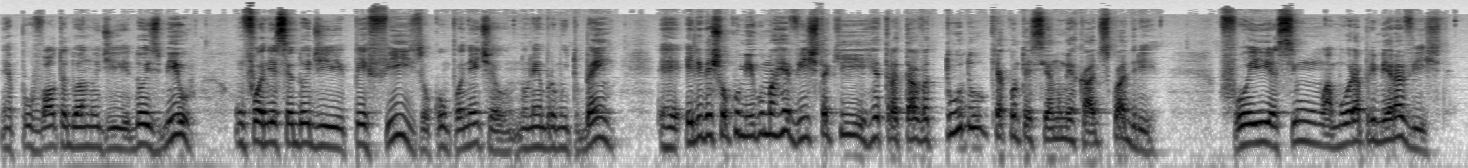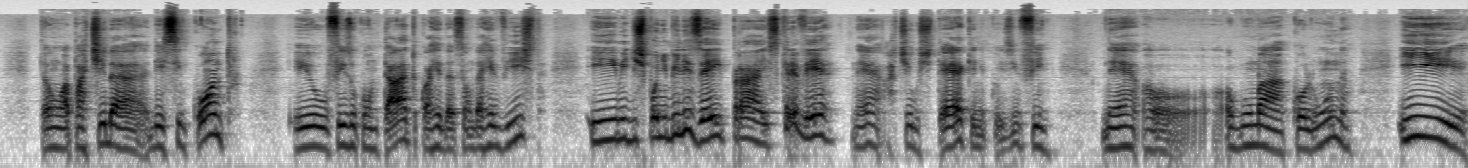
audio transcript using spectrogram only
né, por volta do ano de 2000, um fornecedor de perfis ou componentes, eu não lembro muito bem, é, ele deixou comigo uma revista que retratava tudo o que acontecia no mercado de esquadria. Foi assim um amor à primeira vista. Então, a partir da, desse encontro, eu fiz o contato com a redação da revista e me disponibilizei para escrever né, artigos técnicos, enfim, né, alguma coluna. E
